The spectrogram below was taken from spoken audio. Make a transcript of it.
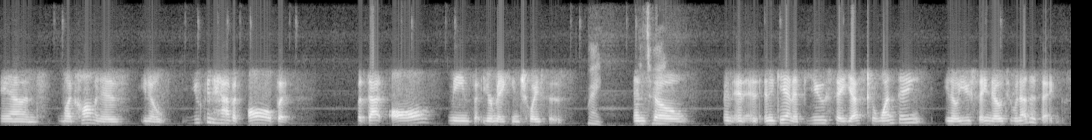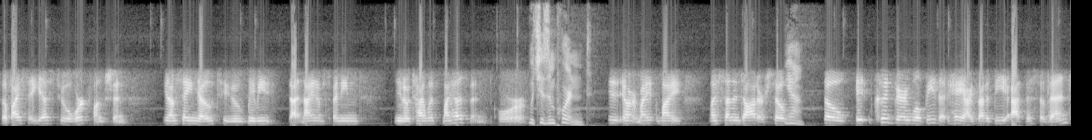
And my comment is, you know, you can have it all, but but that all means that you're making choices. Right. And so, and, and and again, if you say yes to one thing, you know, you say no to another thing. So if I say yes to a work function, you know, I'm saying no to maybe that night I'm spending, you know, time with my husband or Which is important. or my my my son and daughter. So Yeah. so it could very well be that hey, I've got to be at this event.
